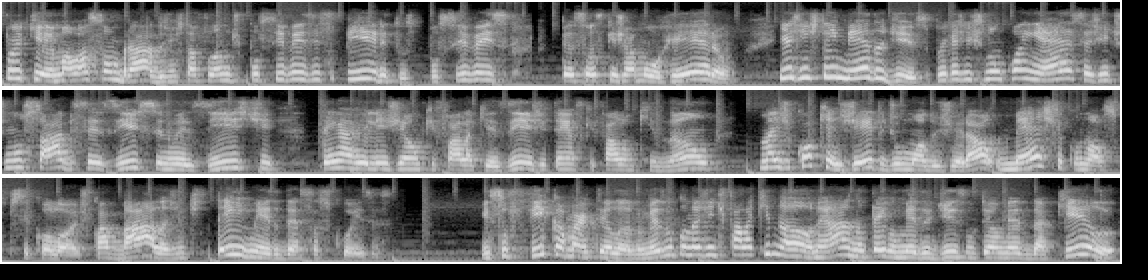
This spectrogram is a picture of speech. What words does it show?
Por que mal assombrado? A gente está falando de possíveis espíritos, possíveis pessoas que já morreram. E a gente tem medo disso, porque a gente não conhece, a gente não sabe se existe, se não existe. Tem a religião que fala que existe, tem as que falam que não. Mas de qualquer jeito, de um modo geral, mexe com o nosso psicológico, abala, a gente tem medo dessas coisas. Isso fica martelando, mesmo quando a gente fala que não, né? Ah, não tenho medo disso, não tenho medo daquilo.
